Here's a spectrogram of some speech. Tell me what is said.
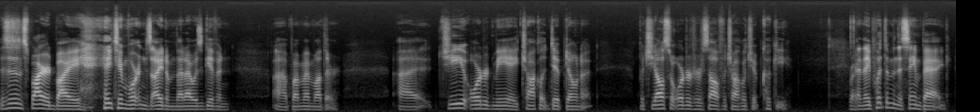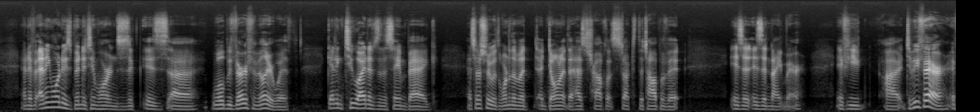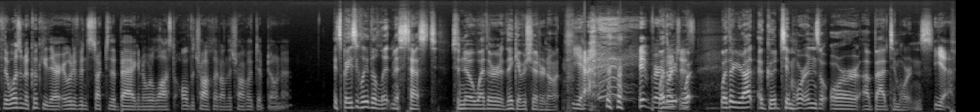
This is inspired by a Tim Hortons item that I was given uh, by my mother. Uh, she ordered me a chocolate dip donut, but she also ordered herself a chocolate chip cookie. Right. And they put them in the same bag. And if anyone who's been to Tim Hortons is, is uh, will be very familiar with, getting two items in the same bag, especially with one of them a, a donut that has chocolate stuck to the top of it, is a is a nightmare. If you uh, to be fair, if there wasn't a cookie there, it would have been stuck to the bag and it would have lost all the chocolate on the chocolate dip donut. It's basically the litmus test to know whether they give a shit or not. Yeah, it very Whether much is. wh- whether you're at a good Tim Hortons or a bad Tim Hortons. Yeah.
